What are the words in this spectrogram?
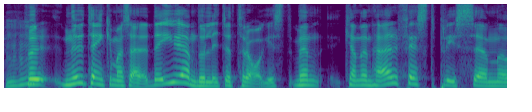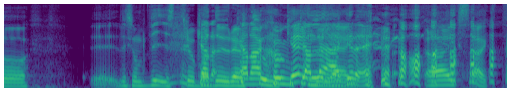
Mhm. För nu tänker man så här, det är ju ändå lite tragiskt, men kan den här festprissen och eh, liksom vistrubaduren Kan- kan han sjunka sjunka ännu lägre? ja, exakt.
